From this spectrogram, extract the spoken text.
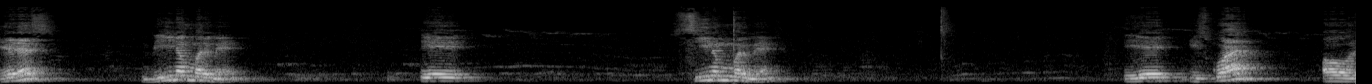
ए डैश बी नंबर में ए सी नंबर में ए स्क्वायर और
